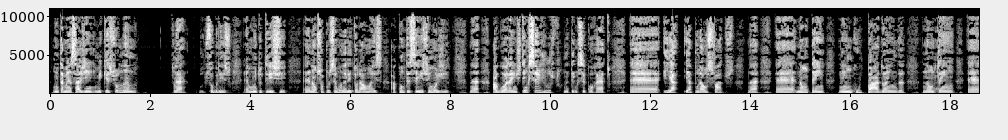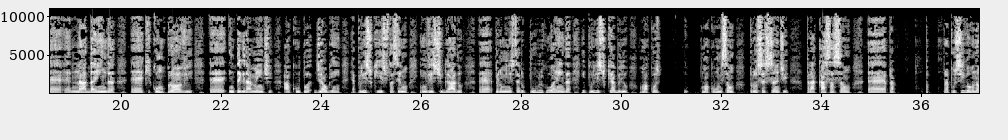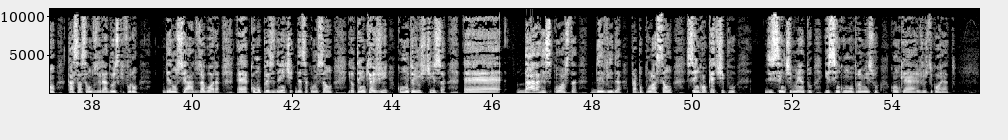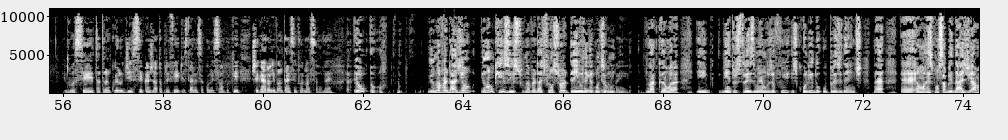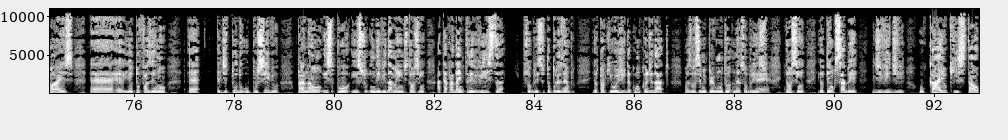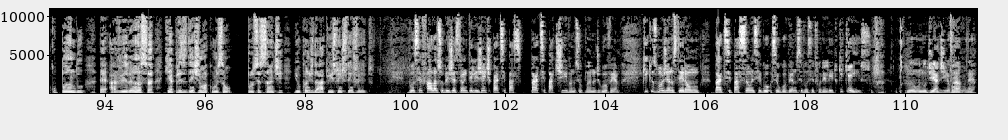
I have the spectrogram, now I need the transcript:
muita mensagem me questionando. né? Sobre isso. É muito triste, é, não só por semana eleitoral, mas acontecer isso em Mogi. Né? Agora, a gente tem que ser justo, né? tem que ser correto é, e, a, e, apurar os fatos. Né? É, não tem nenhum culpado ainda, não tem é, é, nada ainda é, que comprove integramente a culpa de alguém. É por isso que isso está sendo investigado pelo Ministério Público ainda e por isso que abriu uma uma comissão processante para cassação, é, para possível ou não cassação dos vereadores que foram denunciados. Agora, é, como presidente dessa comissão, eu tenho que agir com muita justiça, é, dar a resposta devida para a população sem qualquer tipo de sentimento e sim com compromisso com o que é justo e correto. E você está tranquilo de ser candidato a prefeito e estar nessa comissão, porque chegaram a levantar essa informação, né? Eu, eu, eu na verdade, eu, eu não quis isso. Na verdade, foi um sorteio Sim, né, que aconteceu na Câmara e entre os três membros eu fui escolhido o presidente, né? É, é uma responsabilidade a mais. É, é, e eu estou fazendo é, é de tudo o possível para não expor isso indevidamente. Então, assim, até para dar entrevista sobre isso. Então, por exemplo, eu tô aqui hoje como candidato, mas você me perguntou né, sobre isso. É. Então, assim, eu tenho que saber dividir o Caio que está ocupando é, a verança, que é presidente de uma comissão processante, e o candidato. Isso a gente tem feito. Você fala sobre gestão inteligente participa participativa no seu plano de governo. O que, que os mogenos terão participação em seu, seu governo se você for eleito? O que, que é isso? No, no dia a dia, eu falo, é. né?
